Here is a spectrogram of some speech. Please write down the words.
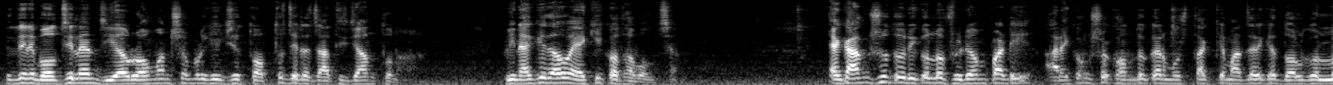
কিন্তু তিনি বলছিলেন, জিয়াউর রহমান সম্পর্কে কিছু তথ্য যেটা জাতি জানতো না। পিনাকি দাও একই কথা বলছেন। একাংশ তৈরি করল ফ্রিডম পার্টি, আরেক অংশ খন্দকার মুস্তাককে মাঝে রেখে দল করল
